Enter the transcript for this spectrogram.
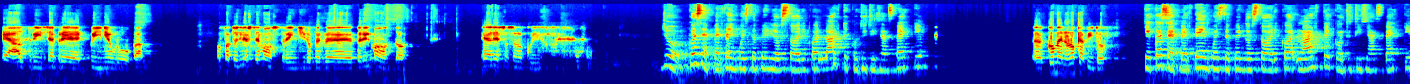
e altri sempre qui in Europa. Ho fatto diverse mostre in giro per, per il mondo e adesso sono qui. Gio, cos'è per te in questo periodo storico l'arte con tutti i suoi aspetti? Eh, come non ho capito? Che cos'è per te in questo periodo storico l'arte con tutti i suoi aspetti?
